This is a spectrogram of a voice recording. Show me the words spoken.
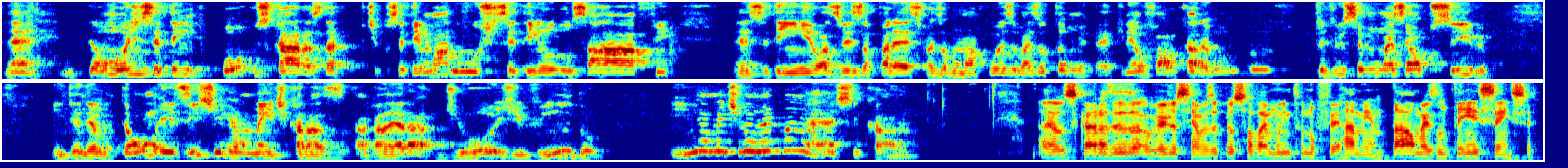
Né? Então, hoje você tem poucos caras, da, tipo, você tem o Marucho, você tem o, o Sarraf, né? você tem eu, às vezes aparece, faz alguma coisa, mas eu também, é que nem eu falo, cara, eu, eu prefiro ser o mais real possível. Entendeu? Então, existe realmente, cara, a galera de hoje vindo e realmente não reconhece, cara. É, os caras, às vezes, eu vejo assim, às vezes a pessoa vai muito no ferramental, mas não tem essência.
